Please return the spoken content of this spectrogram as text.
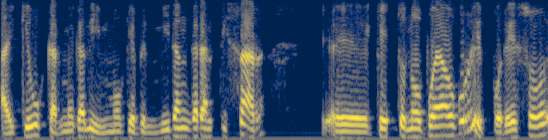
hay que buscar mecanismos que permitan garantizar que esto no pueda ocurrir. Por eso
